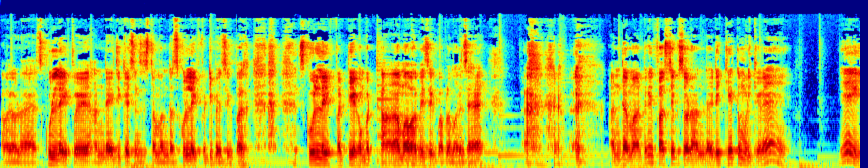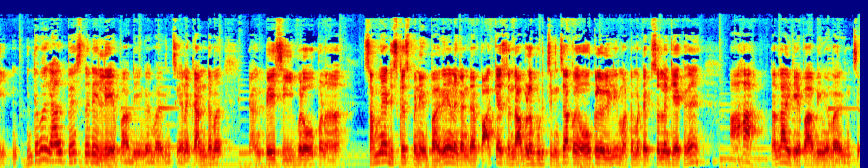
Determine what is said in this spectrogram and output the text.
அவளோட ஸ்கூல் லைஃபு அந்த எஜுகேஷன் சிஸ்டம் அந்த ஸ்கூல் லைஃப் பற்றி பேசியிருப்பார் ஸ்கூல் லைஃப் பற்றி ரொம்ப டாமாவாக பேசியிருப்பாப்ல மனுஷன். அந்த மாதிரி ஃபர்ஸ்ட் எபிசோட அந்த இதை கேட்டு முடிக்கிறேன். ஏய் இந்த- இந்த மாதிரி யாரும் பேசுனதே இல்லையேப்பா அப்படிங்கிற மாதிரி இருந்துச்சு. எனக்கு அந்த மாதிரி யாரும் பேசி இவ்வளோ ஓப்பனாக செம்மையாக டிஸ்கஸ் பண்ணியிருப்பாரு. எனக்கு அந்த பாட்காஸ்ட் வந்து அவ்வளோ பிடிச்சிருந்துச்சு. அப்போ ஓக்கல் வெளியிலேயே மற்ற மற்ற எபிசோட்லாம் கேட்குறேன் ஆஹா நல்லா இருக்கேப்பா அப்படிங்கிற மாதிரி இருந்துச்சு.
